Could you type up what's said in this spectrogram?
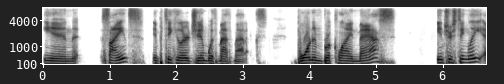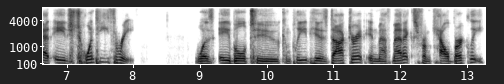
in science, in particular Jim with mathematics. Born in Brookline, Mass. Interestingly, at age 23, was able to complete his doctorate in mathematics from Cal Berkeley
